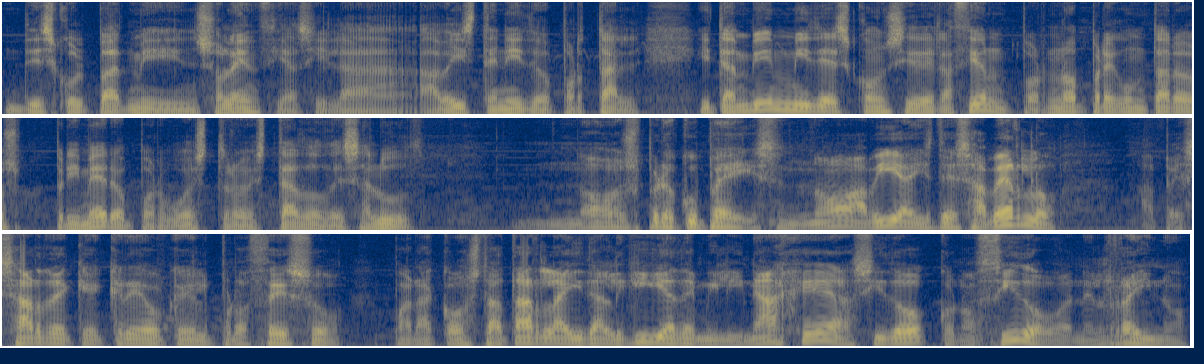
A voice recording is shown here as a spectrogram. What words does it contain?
Disculpad mi insolencia si la habéis tenido por tal, y también mi desconsideración por no preguntaros primero por vuestro estado de salud. No os preocupéis, no habíais de saberlo, a pesar de que creo que el proceso para constatar la hidalguía de mi linaje ha sido conocido en el reino.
